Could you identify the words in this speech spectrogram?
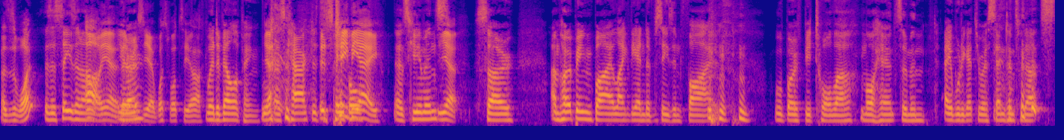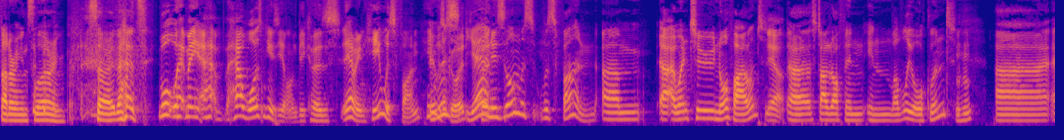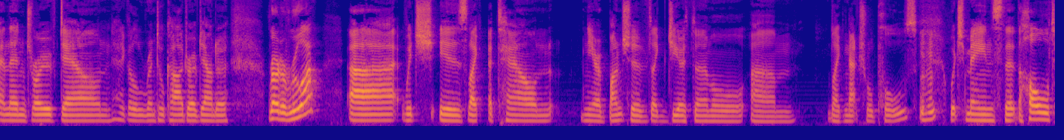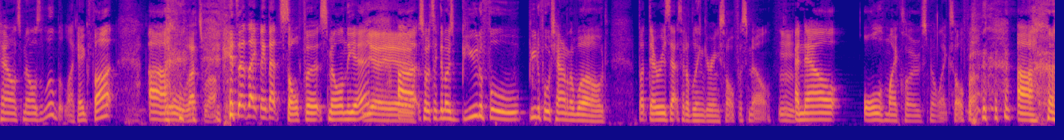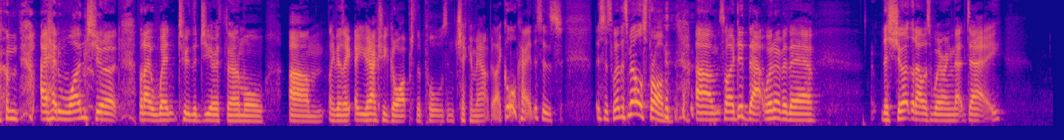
Oh, this is what? There's a season Oh arc. yeah, there know? is. Yeah, what's what's the arc? We're developing Yeah. as characters, It's as people, TBA. as humans. Yeah. So I'm hoping by like the end of season five, we'll both be taller, more handsome, and able to get through a sentence without stuttering and slurring. So that's Well, I mean, how, how was New Zealand? Because yeah, I mean, he was fun. He it was, good. Yeah, but- New Zealand was was fun. Um, I went to North Island. Yeah. Mm-hmm. Uh, started off in in lovely Auckland, uh, and then drove down. Had a little rental car. Drove down to Rotorua, uh, which is like a town near a bunch of like geothermal. Um, like natural pools, Mm-hmm. which means that the whole town smells a little bit like egg fart. Uh, Oh, that's rough. it's like, like like that sulfur smell in the air. Yeah, yeah, yeah. Uh, so it's like the most beautiful, beautiful town in the world, but there is that sort of lingering sulfur smell. Mm. And now all of my clothes smell like sulfur. um, I had one shirt that I went to the geothermal. Um, like there's like you can actually go up to the pools and check them out. Be like, oh, okay, this is this is where the smell's from. um, so I did that. Went over there. The shirt that I was wearing that day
